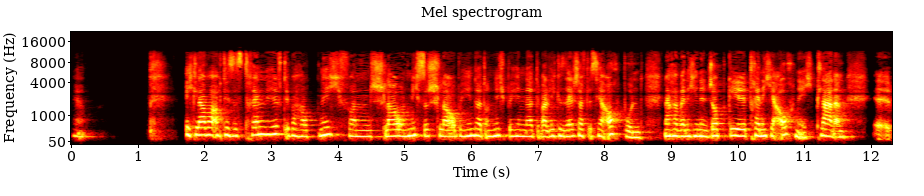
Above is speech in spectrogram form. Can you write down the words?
Ja. Ich glaube auch, dieses Trennen hilft überhaupt nicht von schlau und nicht so schlau, behindert und nicht behindert, weil die Gesellschaft ist ja auch bunt. Nachher, wenn ich in den Job gehe, trenne ich ja auch nicht. Klar, dann äh,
